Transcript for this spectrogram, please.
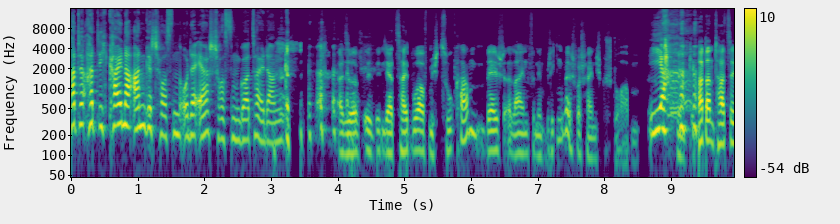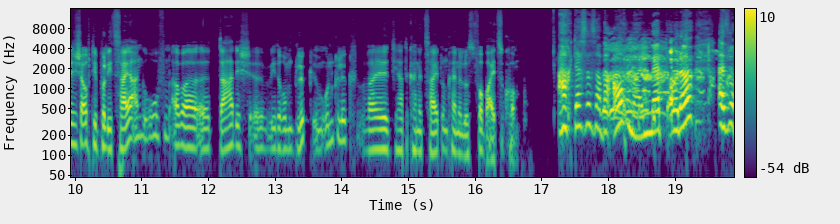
hatte hat dich keiner angeschossen oder erschossen, Gott sei Dank? Also, äh, in der Zeit, wo er auf mich zukam, wäre ich allein von den Blicken wäre ich wahrscheinlich gestorben. Ja. Ähm, hat dann tatsächlich auch die Polizei angerufen, aber, äh, da hatte ich, äh, wiederum Glück im Unglück, weil die hatte keine Zeit und keine Lust vorbeizukommen. Ach, das ist aber auch mal nett, oder? Also,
